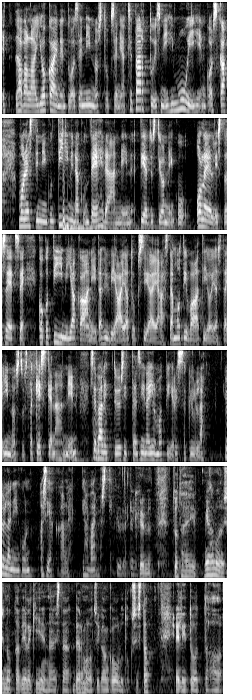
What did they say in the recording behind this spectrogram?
että tavallaan jokainen tuo sen innostuksen ja että se tarttuisi niihin muihin, koska monesti niin kuin tiiminä kun tehdään, niin tietysti on niin kuin oleellista se, että se koko tiimi jakaa niitä hyviä ajatuksia ja sitä motivaatioa ja sitä innostusta keskenään, niin se mm. välittyy sitten siinä ilmapiirissä kyllä, kyllä niin kuin asiakkaalle ihan varmasti. Kyllä, kyllä. kyllä. Tuota, hei, minä haluaisin ottaa vielä kiinni näistä Dermalotsikan koulutuksista. Eli tuota,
